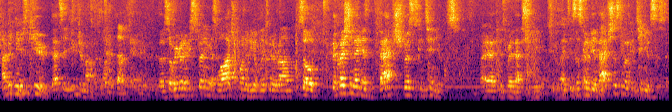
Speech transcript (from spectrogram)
Hundred meters cubed, that's a huge amount. Uh, So we're going to be spinning this large quantity of liquid around. So the question then is batch versus continuous, right? That is where that's leading to, right? Is this going to be a batch system or a continuous system?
